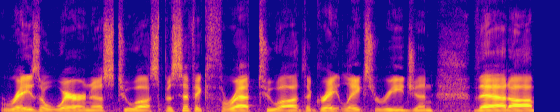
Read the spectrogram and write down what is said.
raise awareness to a specific threat to uh, the Great Lakes region that uh,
